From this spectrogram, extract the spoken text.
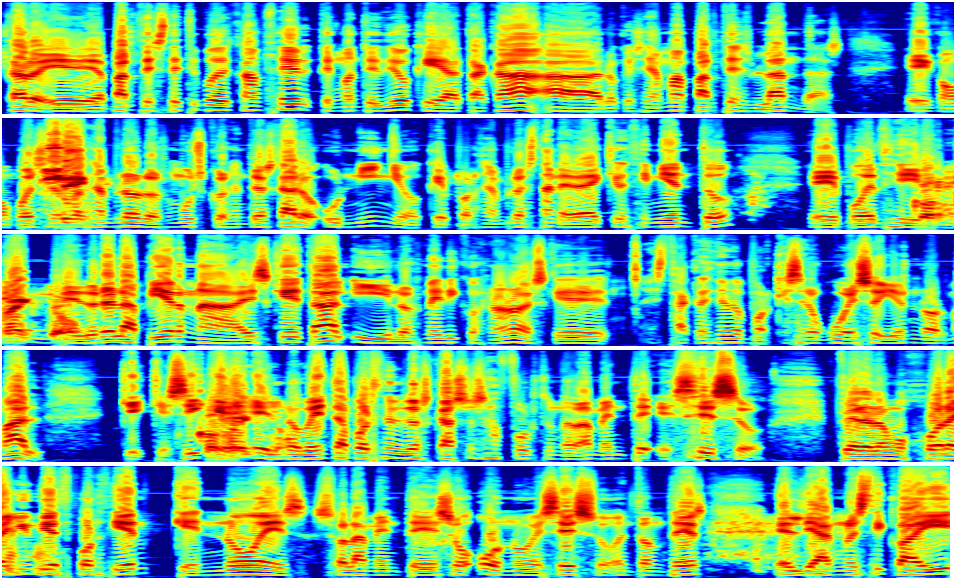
Claro, eh, aparte, este tipo de cáncer tengo entendido que ataca a lo que se llama partes blandas, eh, como puede ser, por ejemplo, los músculos. Entonces, claro, un niño que, por ejemplo, está en edad de crecimiento eh, puede decir, me duele la pierna, es que tal, y los médicos, no, no, es que está creciendo porque es el hueso y es normal. Que, que sí, que el 90% de los casos, afortunadamente, es eso, pero a lo mejor hay un 10% que no es solamente eso o no es eso. Entonces, el diagnóstico ahí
